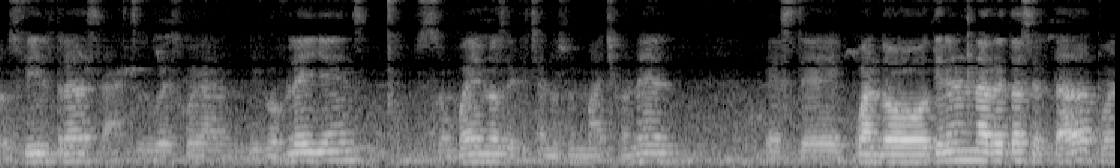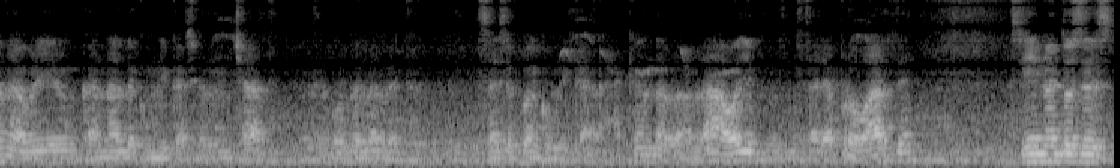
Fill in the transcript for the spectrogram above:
los filtras, ah, estos güeyes juegan League of Legends, pues, son buenos, hay que echarnos un match con él. Este, cuando tienen una reta aceptada, pueden abrir un canal de comunicación, un chat alrededor de la reta. Pues ahí se pueden comunicar, ah, ¿qué onda? Bla, bla, oye, pues me gustaría probarte. Sí, ¿no? Entonces,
